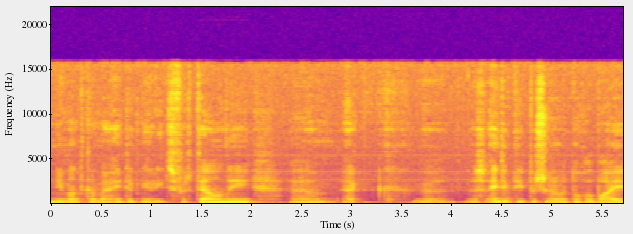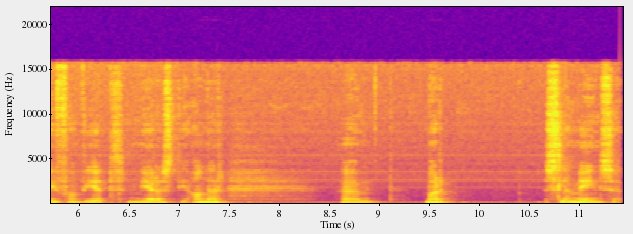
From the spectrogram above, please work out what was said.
niemand kan my eintlik meer iets vertel nie. Ehm um, ek uh, is eintlik die persoon wat nogal baie van weet, meer as die ander. Ehm um, maar slim mense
